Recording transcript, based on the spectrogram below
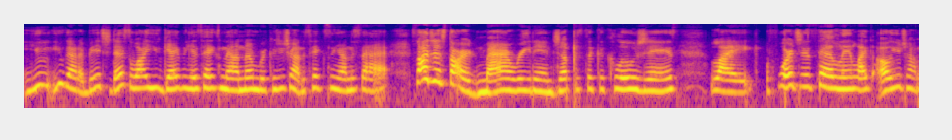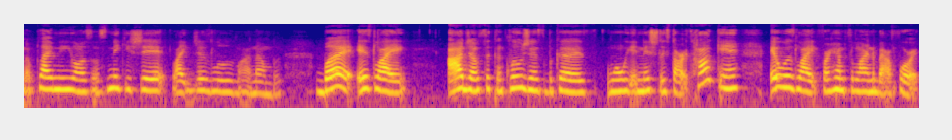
you you got a bitch. That's why you gave me a TextNow number because you're trying to text me on the side. So I just started mind reading, jumping to conclusions, like fortune telling, like, oh, you're trying to play me? You on some sneaky shit? Like, just lose my number. But it's like I jumped to conclusions because when we initially started talking, it was like for him to learn about forex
